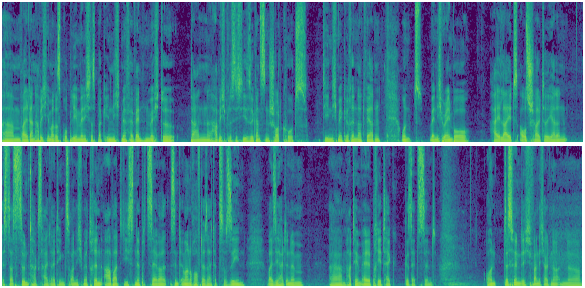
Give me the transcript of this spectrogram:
ähm, weil dann habe ich immer das Problem, wenn ich das Plugin nicht mehr verwenden möchte, dann habe ich plötzlich diese ganzen Shortcodes, die nicht mehr gerendert werden. Und wenn ich Rainbow Highlight ausschalte, ja, dann ist das Syntax-Highlighting zwar nicht mehr drin, aber die Snippets selber sind immer noch auf der Seite zu sehen, weil sie halt in einem ähm, HTML-Pre-Tag gesetzt sind. Und das finde ich, fand ich halt eine, eine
